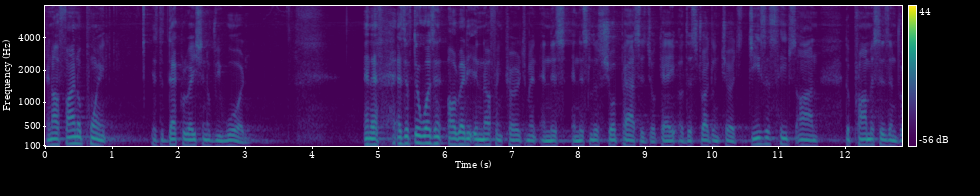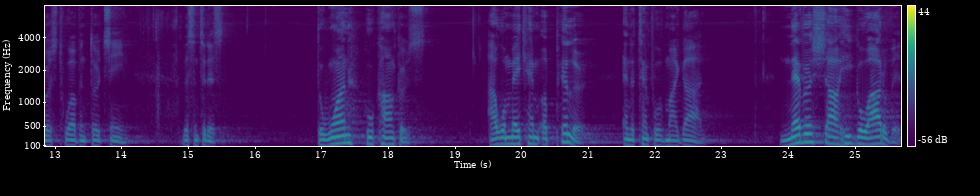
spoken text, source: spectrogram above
And our final point is the declaration of reward. And if, as if there wasn't already enough encouragement in this, in this little short passage, okay, of the struggling church, Jesus heaps on the promises in verse 12 and 13. Listen to this. The one who conquers I will make him a pillar in the temple of my God. Never shall he go out of it,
